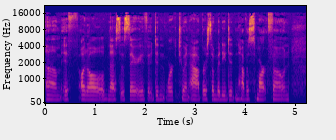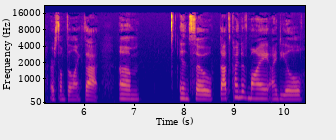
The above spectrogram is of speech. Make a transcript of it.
um, if at all necessary if it didn't work to an app or somebody didn't have a smartphone or something like that. Um, and so that's kind of my ideal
